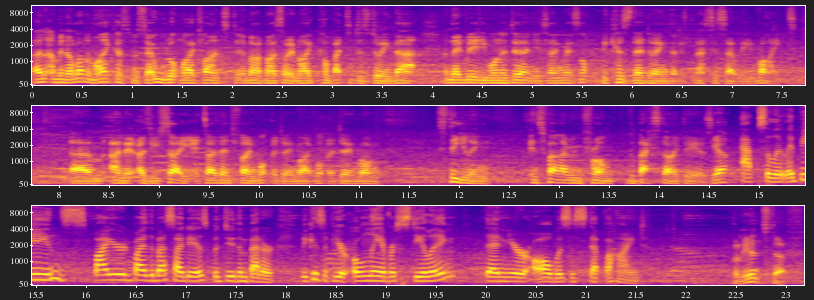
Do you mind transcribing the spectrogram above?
And I mean, a lot of my customers say, "Oh, look, my clients, do, my, my sorry, my competitors doing that," and they really want to do it. And you're saying, "Well, it's not because they're doing that; it's necessarily right." Um, and it, as you say, it's identifying what they're doing right, what they're doing wrong, stealing, inspiring from the best ideas. Yeah. Absolutely. Be inspired by the best ideas, but do them better. Because if you're only ever stealing, then you're always a step behind. Brilliant stuff.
